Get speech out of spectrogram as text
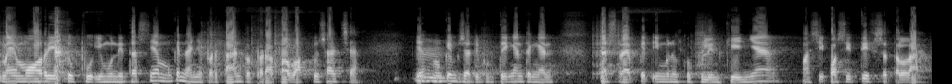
memori tubuh imunitasnya mungkin hanya bertahan beberapa waktu saja. Ya, mungkin bisa dibuktikan dengan tes rapid imunoglobulin G-nya masih positif setelah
